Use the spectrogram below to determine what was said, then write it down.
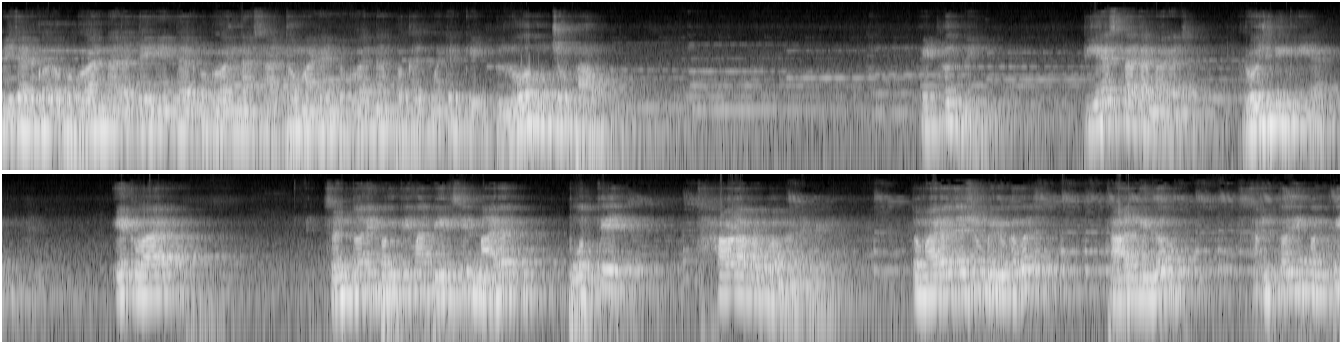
વિચાર કરો, ભગવાનના હૃદયની અંદર, ભગવાનના સાધુ માટે, ભગવાનના ભગત માટે કેટલો ઊંચો ભાવ. એટલું જ નહીં. પીરસતા હતા મહારાજ, રોજની ક્રિયા. એકવાર સંતોની પંક્તિમાં પીરસી મહારાજ પોતે થાળ આરોગવા માટે તો મહારાજે શું કર્યું ખબર? થાળ લીધો. સંતોની પંક્તિ,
